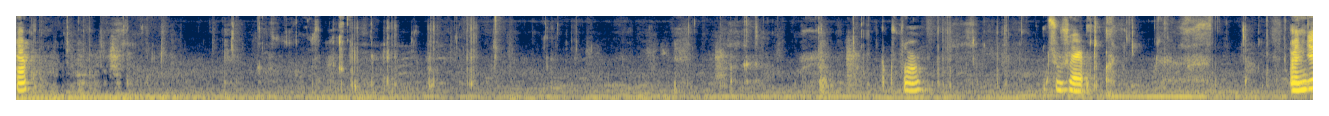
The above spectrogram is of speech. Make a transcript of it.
Ha? Tamam. Şu şey yaptık. Önce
